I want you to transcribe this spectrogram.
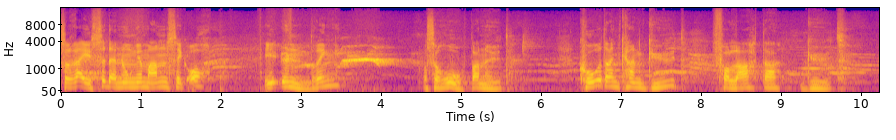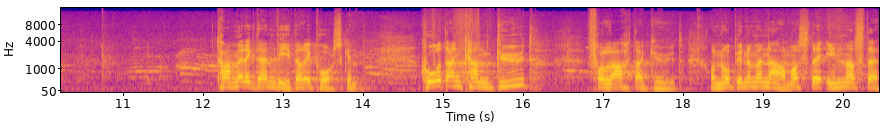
Så reiser den unge mannen seg opp i undring, og så roper han ut. Hvordan kan Gud forlate Gud? Ta med deg den videre i påsken. Hvordan kan Gud forlate Gud? Og Nå begynner vi å nærme oss det innerste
